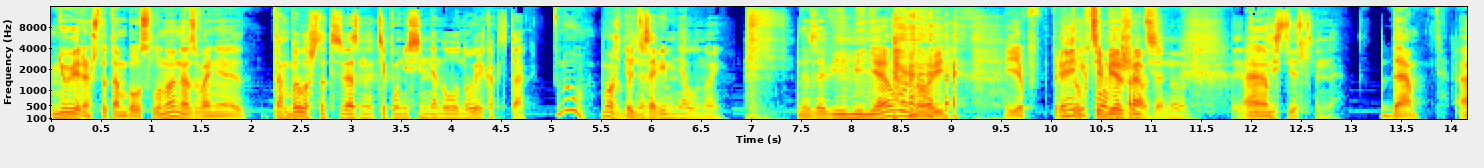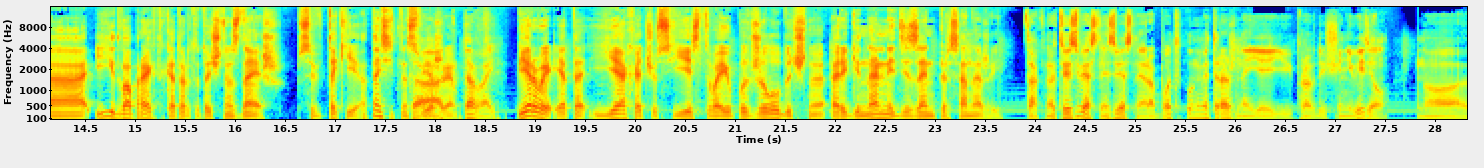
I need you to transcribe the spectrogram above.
Не уверен, что там было с Луной название. Там, было что-то связано, типа, унеси меня на Луну или как-то так. Ну, может Или быть. назови меня Луной. Назови меня Луной. Я Ну, я приду к тебе жить. правда, ну, это Эм, естественно. Да. А, И два проекта, которые ты точно знаешь. Такие, относительно Так, свежие. давай. Первый — это «Я хочу съесть твою поджелудочную». Оригинальный дизайн персонажей. Так, ну это известная, известная работа полнометражная, я ее, правда, еще не видел, но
